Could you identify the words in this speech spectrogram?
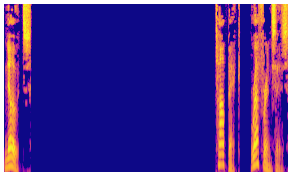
Notes References.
